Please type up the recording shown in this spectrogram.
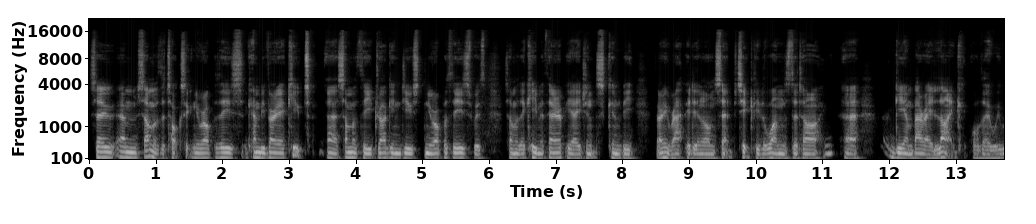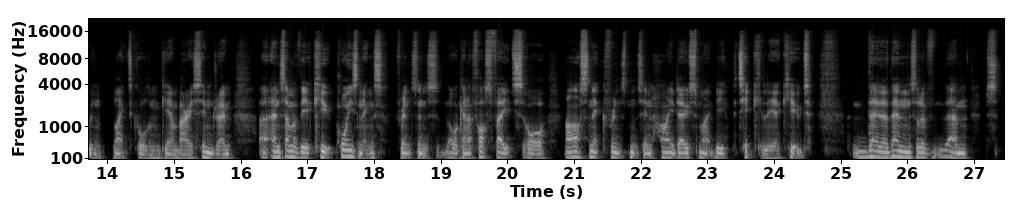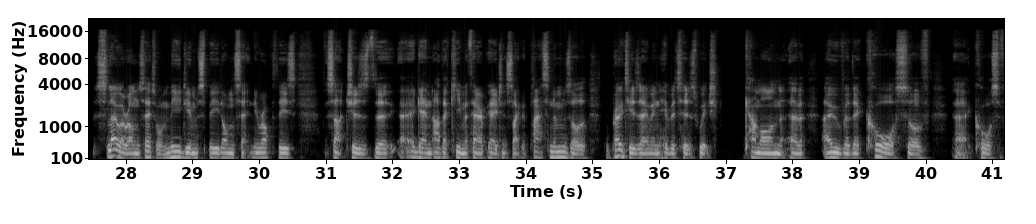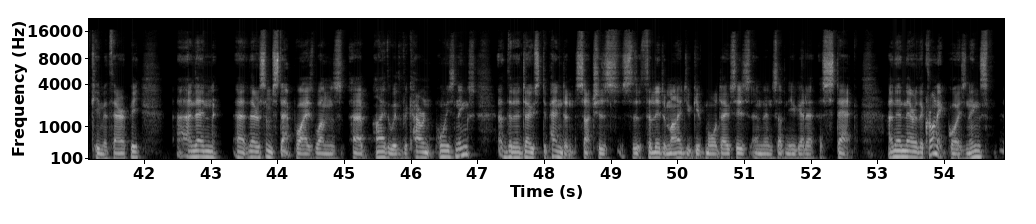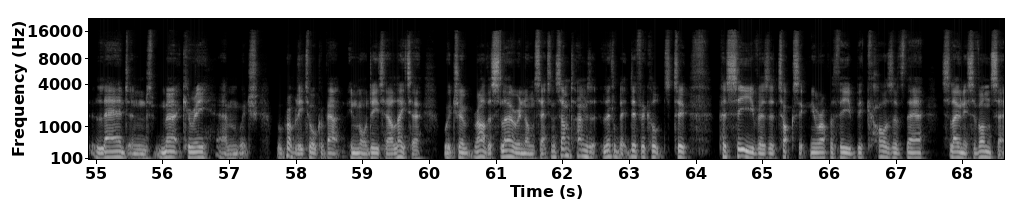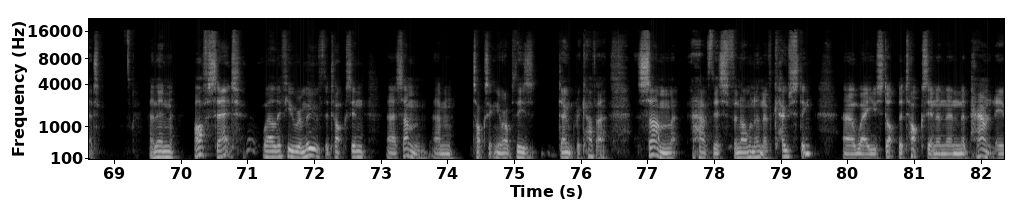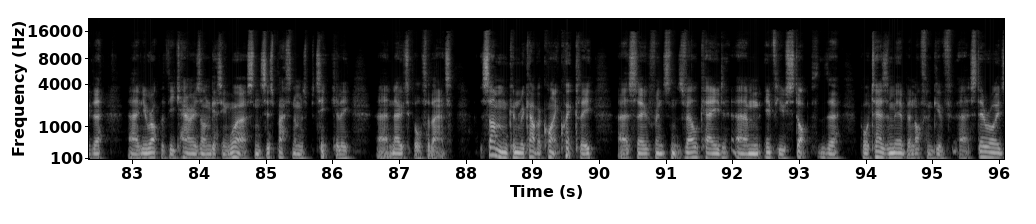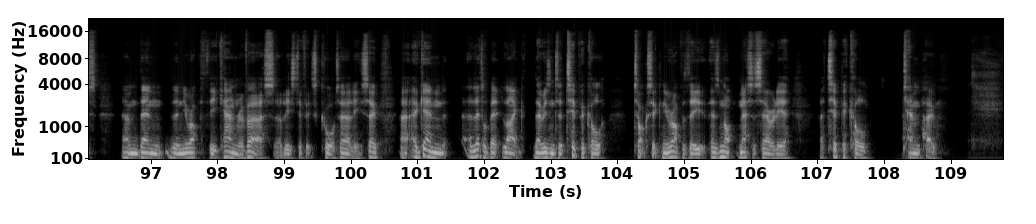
So um, some of the toxic neuropathies can be very acute. Uh, some of the drug-induced neuropathies with some of the chemotherapy agents can be very rapid in onset, particularly the ones that are uh, Guillain-Barré like, although we wouldn't like to call them Guillain-Barré syndrome. Uh, and some of the acute poisonings, for instance, organophosphates or arsenic, for instance, in high dose might be particularly acute. They are then sort of um, s- slower onset or medium speed onset neuropathies, such as the, again, other chemotherapy agents like the platinums or the proteasome inhibitors, which come on uh, over the course of uh, course of chemotherapy. And then uh, there are some stepwise ones, uh, either with recurrent poisonings uh, that are dose dependent, such as thalidomide, you give more doses and then suddenly you get a, a step. And then there are the chronic poisonings, lead and mercury, um, which we'll probably talk about in more detail later, which are rather slower in onset and sometimes a little bit difficult to perceive as a toxic neuropathy because of their slowness of onset. And then Offset, well, if you remove the toxin, uh, some um, toxic neuropathies don't recover. Some have this phenomenon of coasting, uh, where you stop the toxin and then apparently the uh, neuropathy carries on getting worse, and cisplatinum is particularly uh, notable for that. Some can recover quite quickly. Uh, so, for instance, Velcade, um, if you stop the bortezomib and often give uh, steroids, um, then the neuropathy can reverse, at least if it's caught early. So, uh, again, a little bit like there isn't a typical toxic neuropathy, there's not necessarily a, a typical tempo.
